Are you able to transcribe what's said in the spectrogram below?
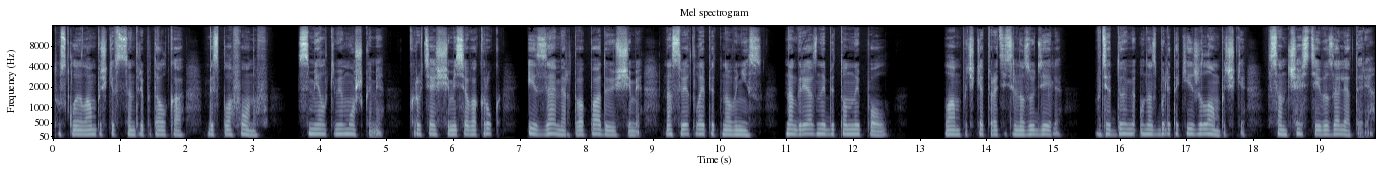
Тусклые лампочки в центре потолка, без плафонов с мелкими мошками, крутящимися вокруг и замертво падающими на светлое пятно вниз, на грязный бетонный пол. Лампочки отвратительно зудели. В детдоме у нас были такие же лампочки в санчасти и в изоляторе.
